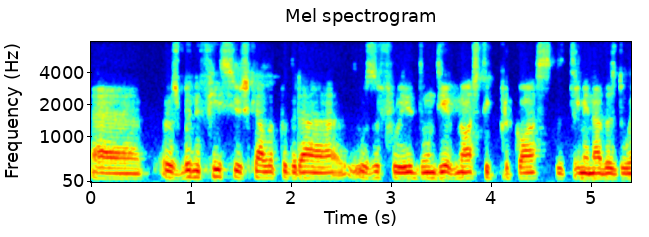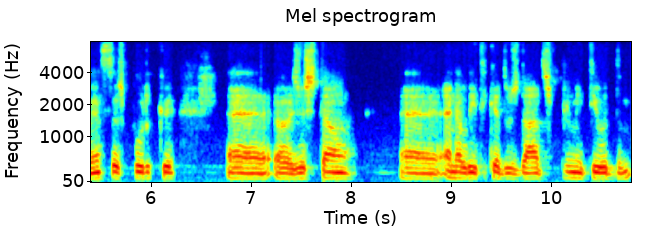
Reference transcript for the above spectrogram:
uh, os benefícios que ela poderá usufruir de um diagnóstico precoce de determinadas doenças, porque uh, a gestão uh, analítica dos dados permitiu de,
